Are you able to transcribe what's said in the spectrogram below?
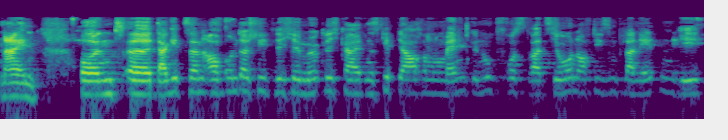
Nein. Und äh, da gibt es dann auch unterschiedliche Möglichkeiten. Es gibt ja auch im Moment genug Frustration auf diesem Planeten, die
